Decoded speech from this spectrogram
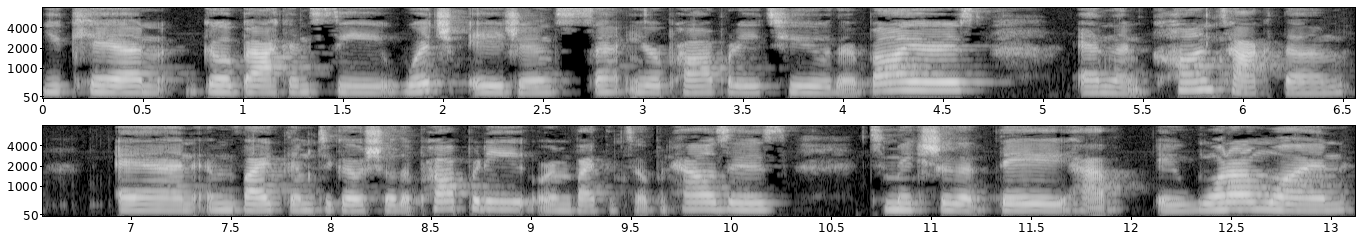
you can go back and see which agents sent your property to their buyers and then contact them and invite them to go show the property or invite them to open houses to make sure that they have a one on one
